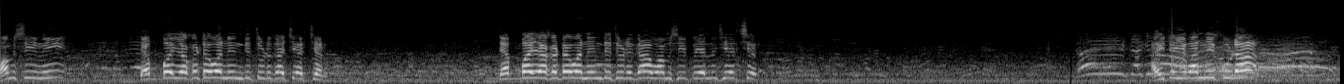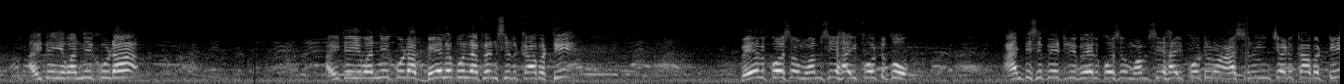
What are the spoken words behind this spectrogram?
వంశీని డెబ్బై ఒకటవ నిందితుడిగా చేర్చారు. డెబ్బై ఒకటవ నిందితుడిగా వంశీ పేరును చేర్చారు. అయితే ఇవన్నీ కూడా అయితే ఇవన్నీ కూడా అయితే ఇవన్నీ కూడా బేలబుల్ అఫెన్సులు కాబట్టి బెయిల్ కోసం వంశీ హైకోర్టుకు యాంటిసిపేటరీ బెయిల్ కోసం వంశీ హైకోర్టును ఆశ్రయించాడు కాబట్టి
